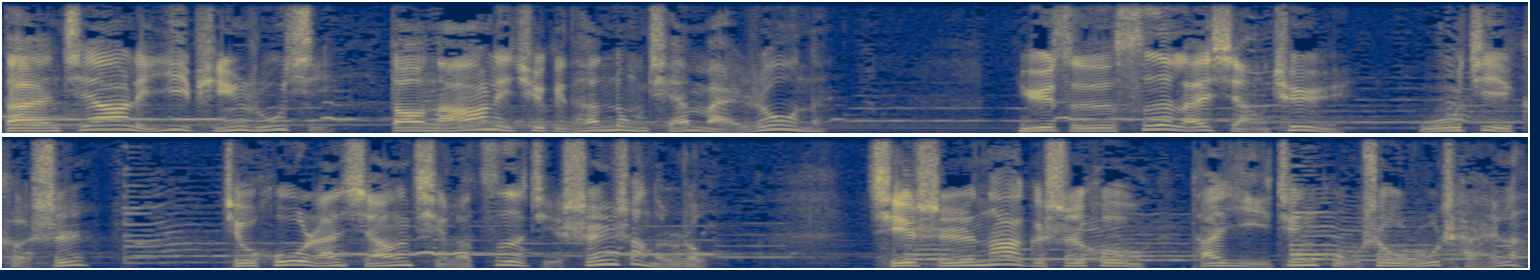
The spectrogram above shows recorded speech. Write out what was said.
但家里一贫如洗，到哪里去给他弄钱买肉呢？女子思来想去，无计可施，就忽然想起了自己身上的肉。其实那个时候她已经骨瘦如柴了，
